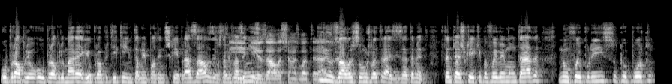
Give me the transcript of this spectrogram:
O próprio, o próprio Marega e o próprio Tiquinho também podem descair para as alas, eles também Sim, fazem e, isso. e os alas são os laterais. E não é? alas são os laterais, exatamente. Portanto, acho que a equipa foi bem montada. Não foi por isso que o Porto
